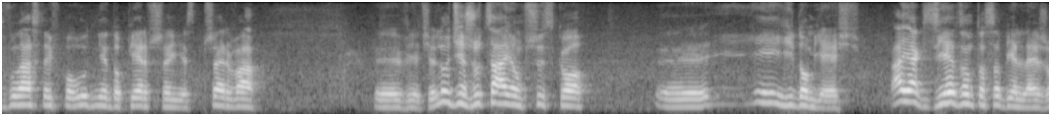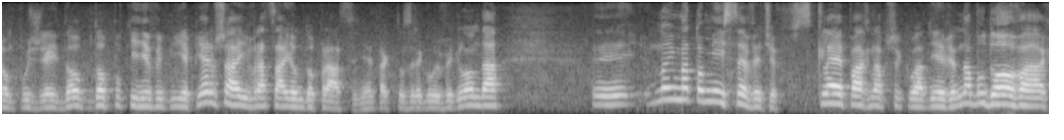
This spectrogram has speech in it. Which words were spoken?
12 w południe do pierwszej jest przerwa. Y, wiecie, ludzie rzucają wszystko y, i idą jeść. A jak zjedzą, to sobie leżą później, do, dopóki nie wybije pierwsza i wracają do pracy, nie? Tak to z reguły wygląda. Yy, No i ma to miejsce, wiecie, w sklepach na przykład, nie wiem, na budowach,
